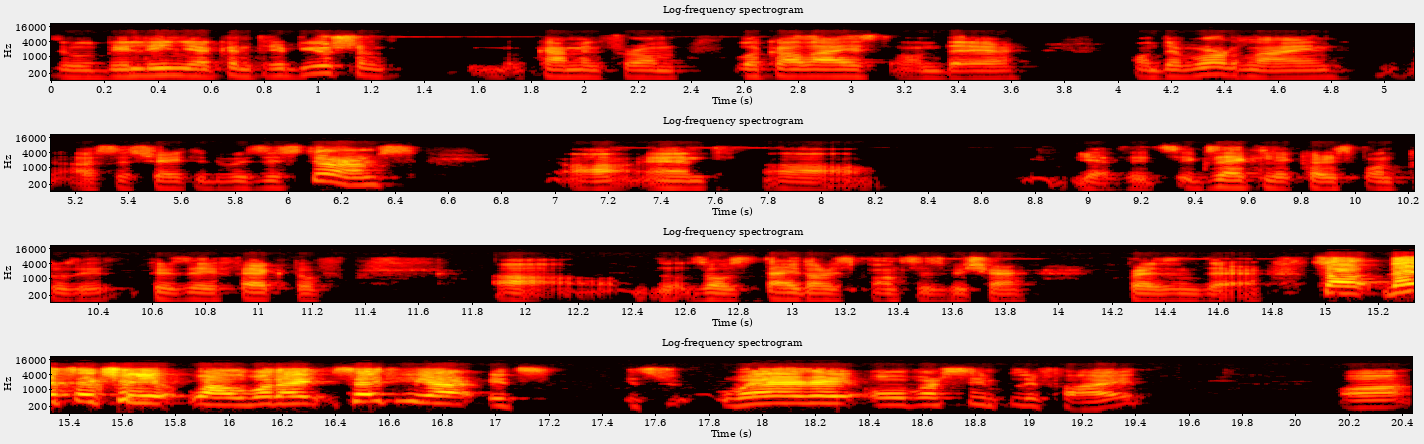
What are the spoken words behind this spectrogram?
there will be linear contribution coming from localized on the on the world line associated with these terms, uh, and uh, yes, it's exactly correspond to the to the effect of uh, those tidal responses which are present there. So that's actually well, what I said here. It's it's very oversimplified uh,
